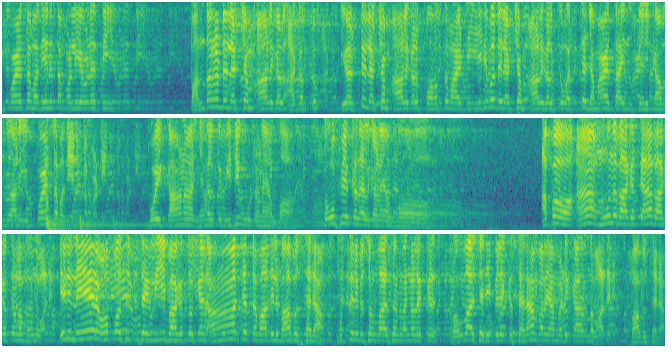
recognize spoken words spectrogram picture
ഇപ്പോഴത്തെ മദീനത്തെ പള്ളി എവിടെ എത്തി? പന്ത്രണ്ട് ലക്ഷം ആളുകൾ അകത്തും എട്ട് ലക്ഷം ആളുകൾ പുറത്തുമായിട്ട് ഇരുപത് ലക്ഷം ആളുകൾക്ക് ഒറ്റ ജമായത്തായി നിസ്കരിക്കാവുന്നതാണ് ഇപ്പോഴത്തെ മദീനത്തെ പള്ളി. പോയി കാണാൻ ഞങ്ങൾക്ക് വിധി കൂട്ടണേ അല്ലോ തോഫിയൊക്കെ നൽകണേ അല്ലോ അപ്പോ ആ മൂന്ന് ഭാഗത്തെ ആ ഭാഗത്തുള്ള മൂന്ന് വാതിൽ. ഇനി നേരെ ഓപ്പോസിറ്റ് സൈഡിൽ ഈ ഭാഗത്ത് നോക്കിയാൽ ആദ്യത്തെ വാതിൽ ബാബു സലാം. മുത്തനബി സുല്ലാസ്ലാം തങ്ങൾക്ക് റൗദ ഷെരീഫിലേക്ക് സലാം പറയാൻ വേണ്ടി കാരണ വാതിൽ ബാബു സലാം.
